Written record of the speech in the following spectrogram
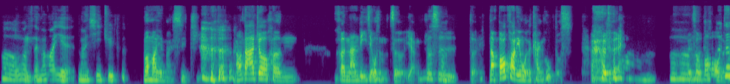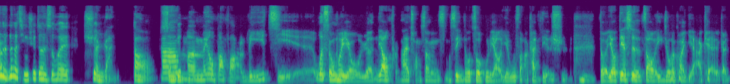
哦，哇塞，妈妈也蛮戏剧的，妈妈也蛮戏剧，然后大家就很很难理解为什么这样，就是。对，那包括连我的看护都是，对，没错，包括我真的那个情绪真的是会渲染到他们没有办法理解为什么会有人要躺在床上，什么事情都做不了，也无法看电视。嗯，对，有电视的噪音就会快压开的感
